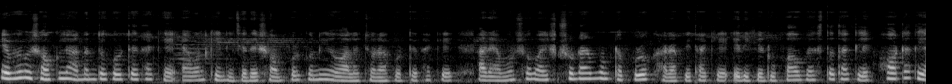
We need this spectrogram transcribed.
এভাবে সকলে আনন্দ করতে থাকে, এমনকি নিজেদের সম্পর্ক নিয়েও আলোচনা করতে থাকে। আর এমন সময় সোনার মনটা পুরো খারাপই থাকে। এদিকে রূপাও ব্যস্ত থাকলে হঠাৎই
